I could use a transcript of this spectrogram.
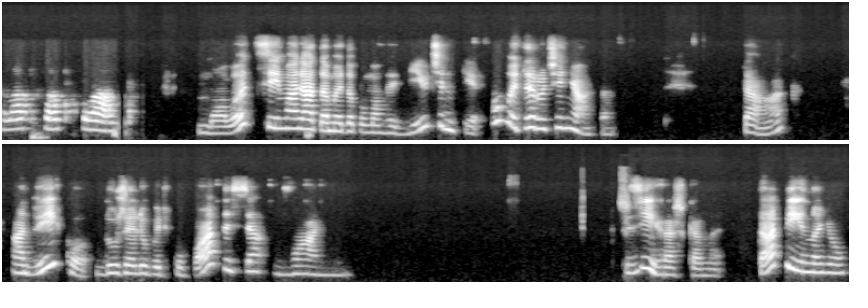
хлап-хлап-хлап. Молодці, малята, ми допомогли дівчинці помити рученята. Так, Андрійко дуже любить купатися в ванні з іграшками та піною.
